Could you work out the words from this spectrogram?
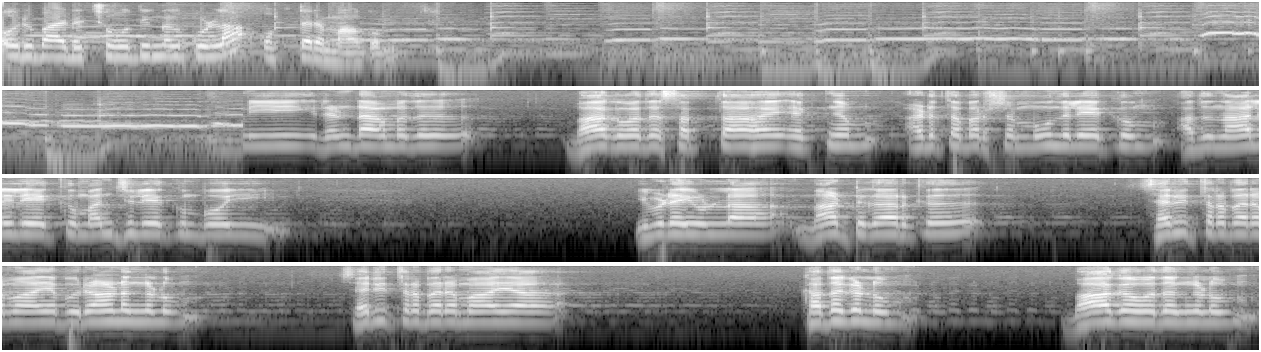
ഒരുപാട് ചോദ്യങ്ങൾക്കുള്ള ഉത്തരമാകും. ഈ രണ്ടാമത് ഭാഗവത സപ്താഹ യജ്ഞം അടുത്ത വർഷം മൂന്നിലേക്കും അത് നാലിലേക്കും അഞ്ചിലേക്കും പോയി. ഇവിടെയുള്ള നാട്ടുകാർക്ക് ചരിത്രപരമായ പുരാണങ്ങളും ചരിത്രപരമായ കഥകളും ഭാഗവതങ്ങളും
